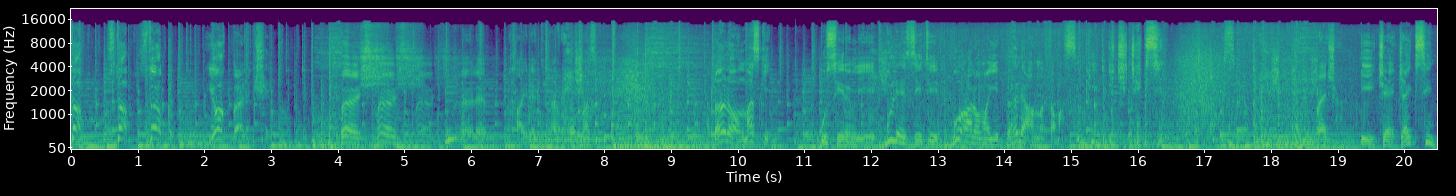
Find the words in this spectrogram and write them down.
Stop, stop. Stop! Yok böyle bir şey. Fış, fış. Böyle hayret ya. Olmaz. Böyle olmaz ki. Bu serinliği, bu lezzeti, bu aromayı böyle anlatamazsın ki içeceksin. Reşat, içeceksin.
